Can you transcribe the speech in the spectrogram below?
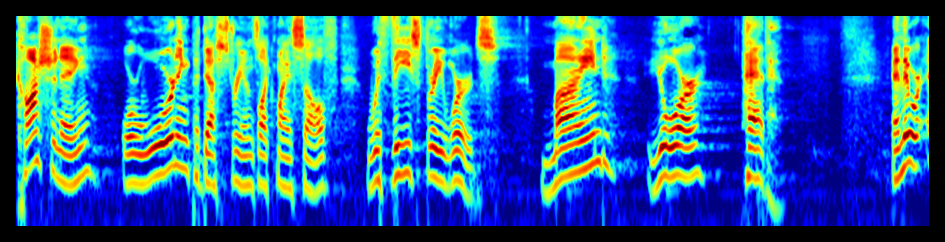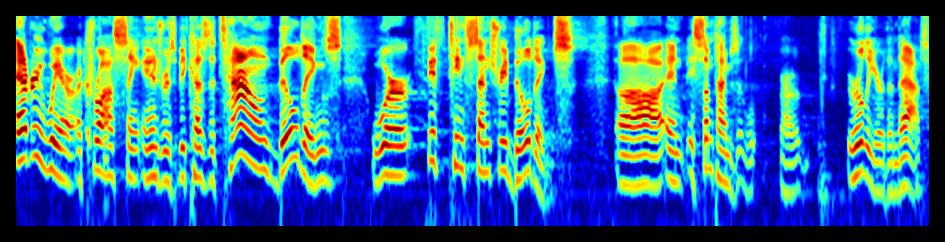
cautioning or warning pedestrians like myself with these three words mind your head. And they were everywhere across St. Andrews because the town buildings were 15th century buildings uh, and sometimes earlier than that.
